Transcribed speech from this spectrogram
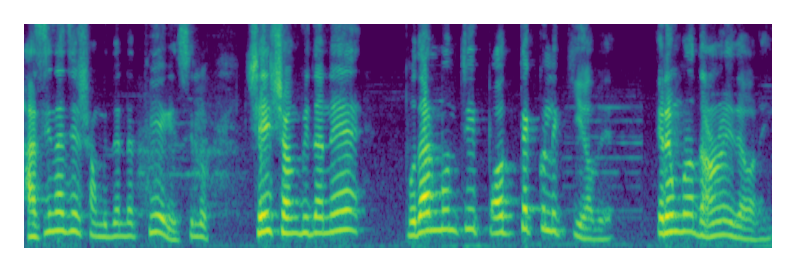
হাসিনা যে সংবিধানটা থুয়ে গেছিল, সেই সংবিধানে প্রধানমন্ত্রী পদত্যাগ করলে কি হবে? এরকম কোনো ধারণাই দেওয়া নেই।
